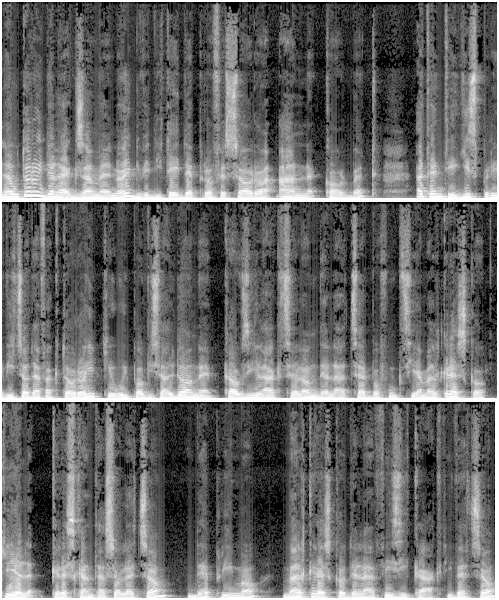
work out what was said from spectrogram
L'autoroi de la examenoi, gviditei de professoro Anne Corbett, attentigis pri vico da factoroi kiuj povis aldone causi la accelon de la cerbofunccia malcresco, kiel crescanta solezzo, de primo, malcresco de la fisica activezzo,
